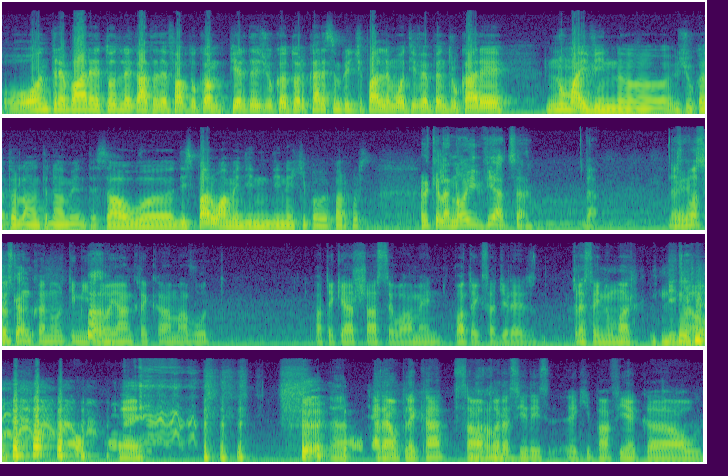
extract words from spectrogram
O întrebare tot legată de faptul că pierde jucători. Care sunt principalele motive pentru care nu mai vin uh, jucători la antrenamente sau uh, dispar oameni din, din echipă pe parcurs? Cred că la noi viața. Da. Deci E, pot să se spun ca- că în ultimii Da. doi ani cred că am avut poate chiar șase oameni, poate exagerez, trebuie să-i număr din nou, care, uh, care au plecat sau Da. au părăsit ris- echipa, fie că au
